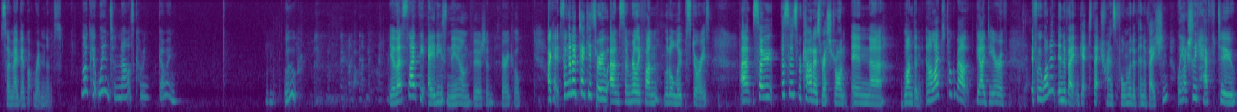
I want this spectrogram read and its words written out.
So maybe I got remnants. Look, it went and now it's coming, going. Mm. Ooh. Yeah, that's like the 80s neon version. Very cool. Okay, so I'm going to take you through um, some really fun little loop stories. Um, so this is Ricardo's restaurant in uh, London. And I like to talk about the idea of if we want to innovate and get to that transformative innovation, we actually have to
